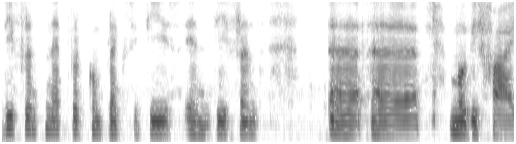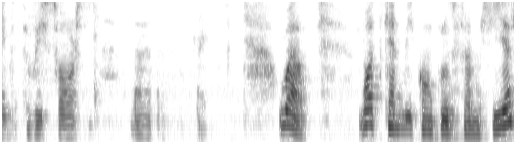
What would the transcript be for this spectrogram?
different network complexities, and different uh, uh, modified resource. Uh, well, what can we conclude from here?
